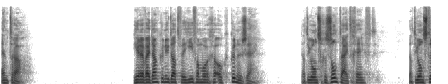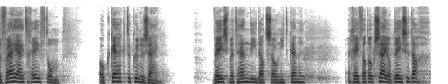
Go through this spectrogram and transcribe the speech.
en trouw. Heren, wij danken u dat we hier vanmorgen ook kunnen zijn. Dat u ons gezondheid geeft. Dat u ons de vrijheid geeft om ook kerk te kunnen zijn. Wees met hen die dat zo niet kennen. En geef dat ook zij op deze dag.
